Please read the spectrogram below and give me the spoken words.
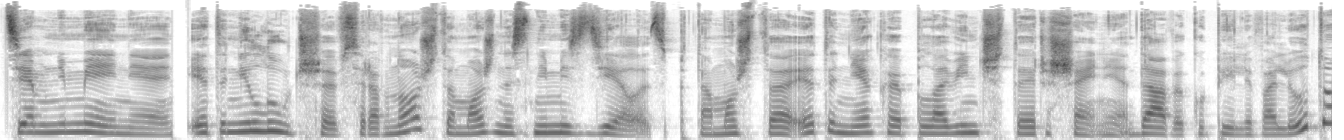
тем не менее, это не лучшее все равно, что можно с ними сделать, потому что это некое половинчатое решение. Да, вы купили валюту,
